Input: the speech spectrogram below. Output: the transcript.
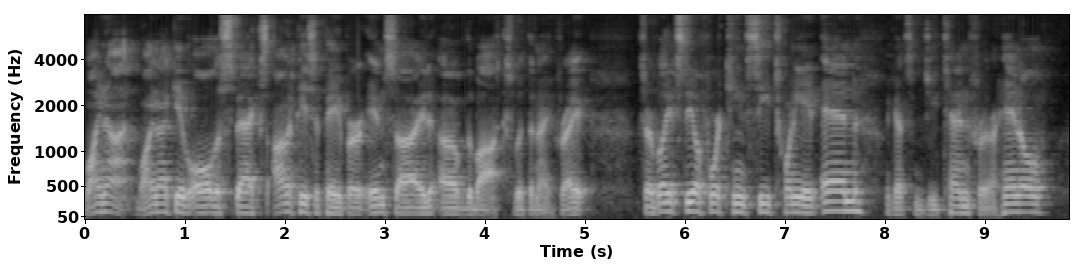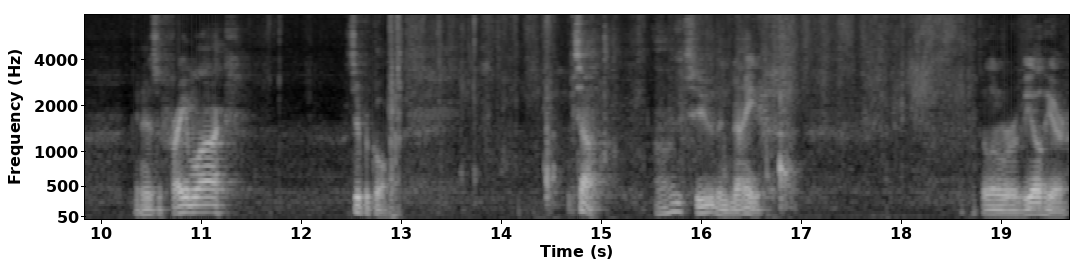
Why not? Why not give all the specs on a piece of paper inside of the box with the knife, right? So our blade steel 14C28N. We got some G10 for our handle. And there's a frame lock. Super cool. So, onto the knife. A little reveal here.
